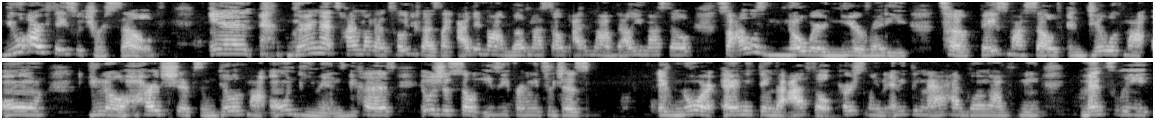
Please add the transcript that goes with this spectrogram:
you are faced with yourself. And during that time, like I told you guys, like I did not love myself, I did not value myself. So I was nowhere near ready to face myself and deal with my own, you know, hardships and deal with my own demons because it was just so easy for me to just ignore anything that I felt personally, anything that I had going on with me mentally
